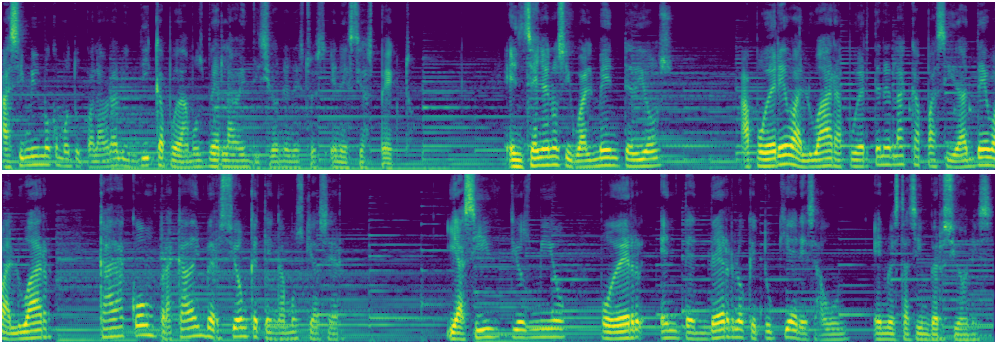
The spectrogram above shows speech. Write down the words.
Así mismo como tu palabra lo indica, podamos ver la bendición en, esto, en este aspecto. Enséñanos igualmente, Dios, a poder evaluar, a poder tener la capacidad de evaluar cada compra, cada inversión que tengamos que hacer. Y así, Dios mío, poder entender lo que tú quieres aún en nuestras inversiones,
